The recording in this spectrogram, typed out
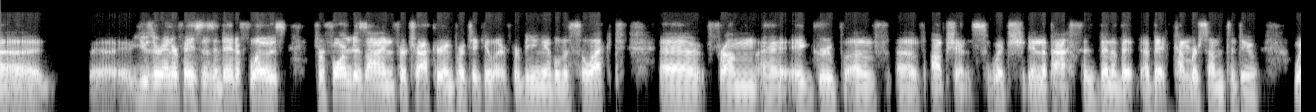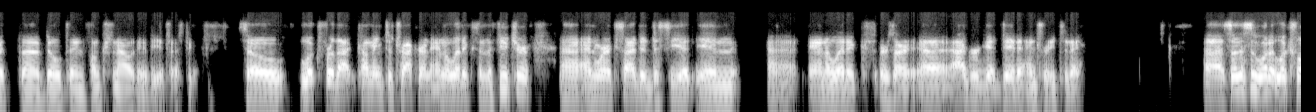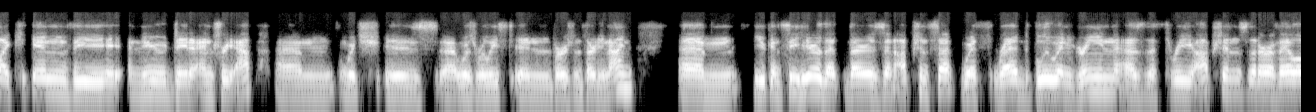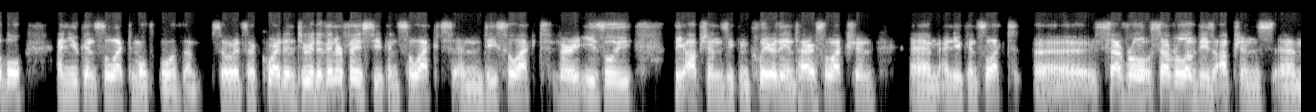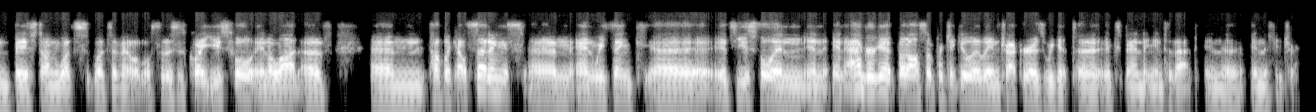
uh, uh, user interfaces and data flows for form design for Tracker in particular, for being able to select uh, from a, a, group of, of options, which in the past has been a bit a bit cumbersome to do with the built-in functionality of DHIS2. So look for that coming to Tracker and Analytics in the future, uh, and we're excited to see it in uh, analytics, or sorry, aggregate data entry today. Uh, so this is what it looks like in the new data entry app, um, which is uh, was released in version 39. Um, you can see here that there's an option set with red, blue, and green as the three options that are available, and you can select multiple of them. So it's a quite intuitive interface. You can select and deselect very easily the options. You can clear the entire selection um, and you can select uh, several several of these options um, based on what's what's available. So this is quite useful in a lot of um, public health settings, um, and we think uh, it's useful in, in in aggregate, but also particularly in Tracker as we get to expanding into that in the in the future.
